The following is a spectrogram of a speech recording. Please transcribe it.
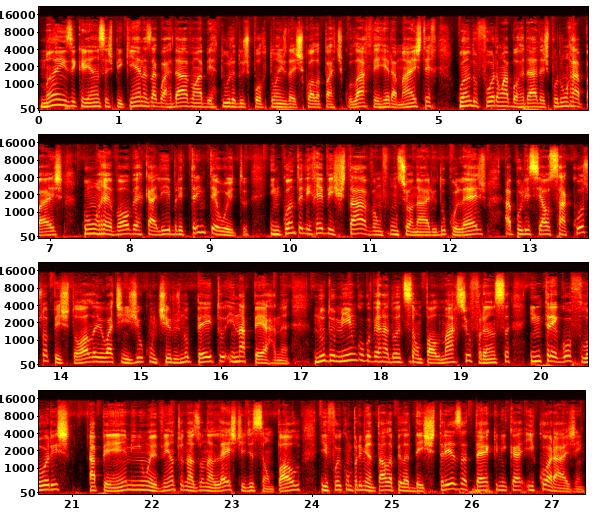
Mães e crianças crianças pequenas aguardavam a abertura dos portões da escola particular Ferreira Master quando foram abordadas por um rapaz com um revólver calibre 38. Enquanto ele revistava um funcionário do colégio, a policial sacou sua pistola e o atingiu com tiros no peito e na perna. No domingo, o governador de São Paulo, Márcio França, entregou flores a PM em um evento na zona leste de São Paulo e foi cumprimentá-la pela destreza, técnica e coragem.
